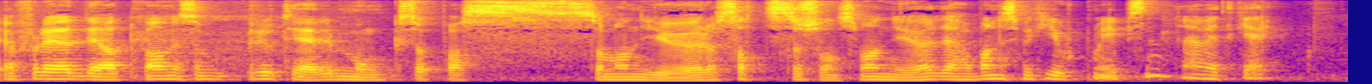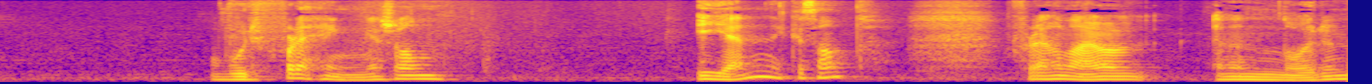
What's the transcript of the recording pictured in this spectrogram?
Ja, for det, det at man liksom prioriterer Munch såpass som man gjør, og satser sånn som man gjør, det har man liksom ikke gjort med Ibsen. Jeg vet ikke helt hvorfor det henger sånn igjen, ikke sant? For han er jo en enorm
